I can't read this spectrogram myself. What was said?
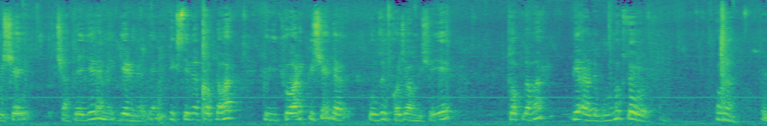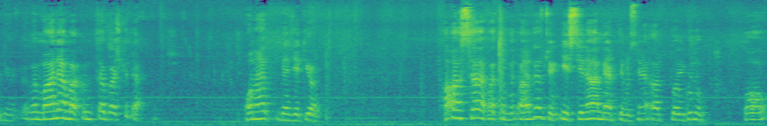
bir şey çantaya girer mi? Girmiyor. Yani ikisini de toplamak, yuvarlak bir şeyle uzun kocaman bir şeyi toplamak, bir arada bulmak zor olur. Onu söylüyor. Ama mana bakımında başka da ona benzetiyor. Asa bakın anladınız mı? İstina mertebesine doygunluk. O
